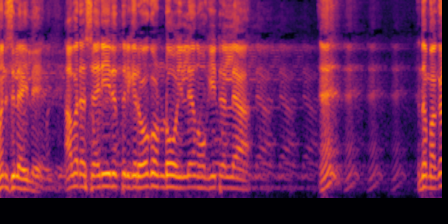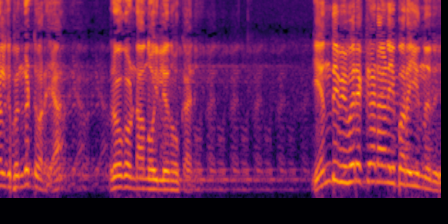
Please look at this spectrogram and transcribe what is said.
മനസ്സിലായില്ലേ? അവരെ ശരീരത്തിലേക്ക് രോഗമുണ്ടോ ഇല്ലേ നോക്കിയിട്ടല്ല. ഏ? എന്റെ മകൾക്ക് പെൺകെട്ട് പറയാ. രോഗം ഉണ്ടാന്നോ ഇല്ലേ നോക്കാൻ? എന്ത് വിവരക്കേടാണ് ഈ പറയുന്നത്?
